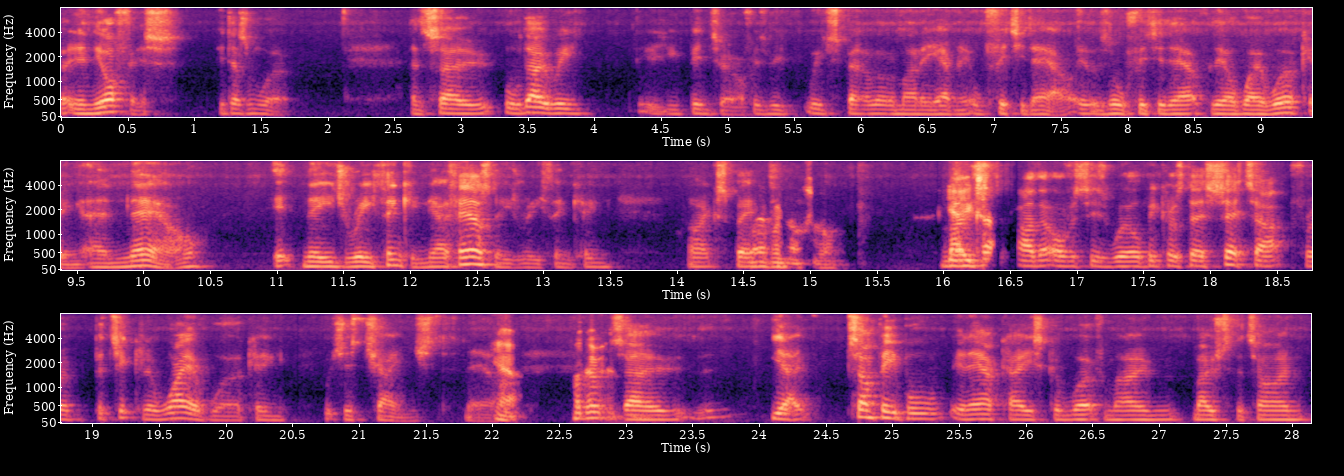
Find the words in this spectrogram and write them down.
but in the office, it doesn't work. And so, although we, you've been to our office, we, we've spent a lot of money having it all fitted out. It was all fitted out for the old way of working. And now it needs rethinking. Now, if ours needs rethinking, I expect most other offices will because they're set up for a particular way of working, which has changed now. Yeah. But so, yeah, some people in our case can work from home most of the time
